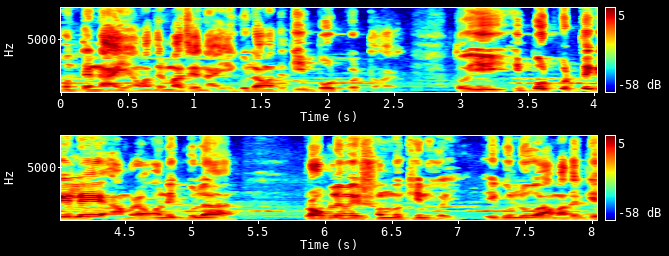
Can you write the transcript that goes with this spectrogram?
মধ্যে নাই, আমাদের মাঝে নাই, এগুলো আমাদেরকে ইম্পোর্ট করতে হয়। তো এই ইম্পোর্ট করতে গেলে আমরা অনেকগুলা প্রবলেমের সম্মুখীন হই। এগুলো আমাদেরকে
